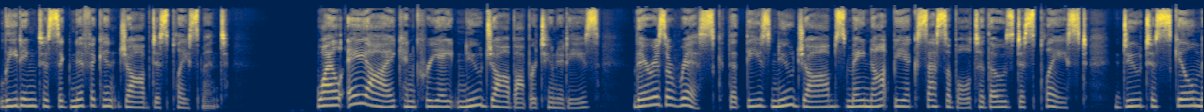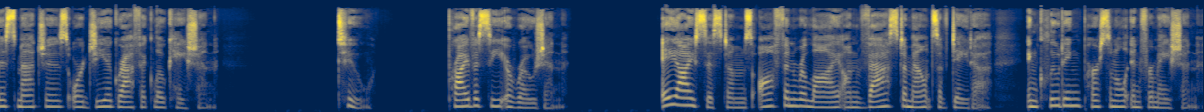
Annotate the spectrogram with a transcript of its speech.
leading to significant job displacement. While AI can create new job opportunities, there is a risk that these new jobs may not be accessible to those displaced due to skill mismatches or geographic location. 2. Privacy erosion. AI systems often rely on vast amounts of data, including personal information.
